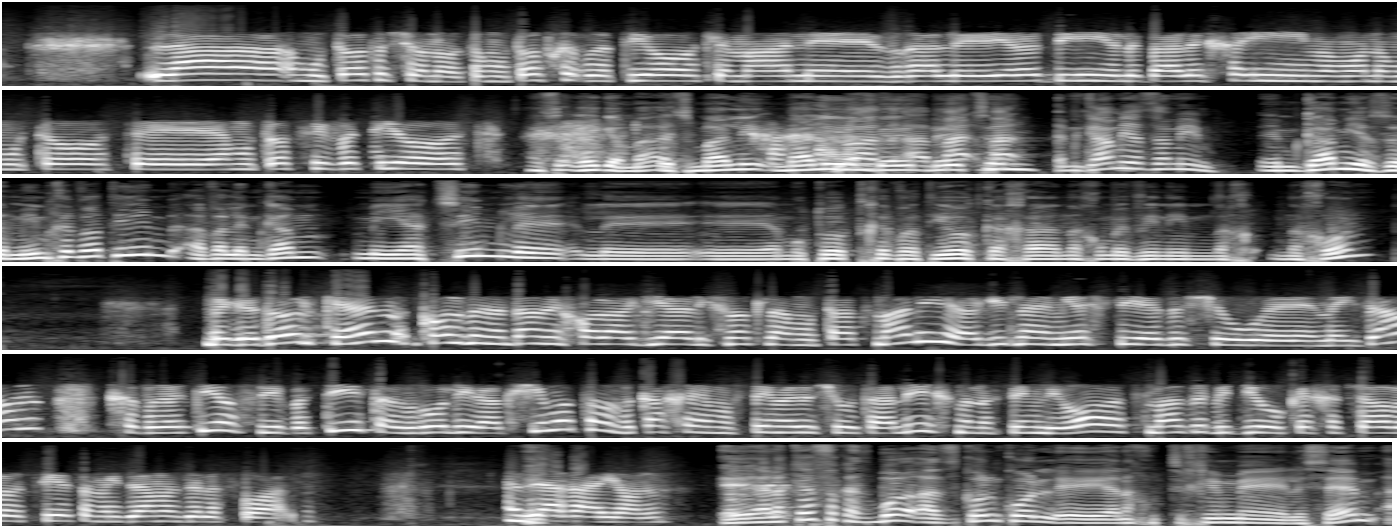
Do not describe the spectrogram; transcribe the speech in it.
לעמותות השונות, עמותות חברתיות למען אה, עזרה לילדים, לבעלי חיים, המון עמותות, אה, עמותות סביבתיות. אז רגע, אז מאלי מאלי לא, הם ב- אה, בעצם, הם גם יזמים. הם גם יזמים חברתיים, אבל הם גם מייעצים לעמותות חברתיות, ככה אנחנו מבינים, נכ- נכון? בגדול כן, כל בן אדם יכול להגיע לפנות לעמותת מאלי, להגיד להם יש לי איזשהו אה, מיזם חברתי או סביבתי, תעזרו לי להגשים אותו, וככה הם עושים איזשהו תהליך, מנסים לראות מה זה בדיוק, איך אפשר להוציא את המיזם הזה לפועל. זה הרעיון. אה, על הכיפאק, אז בוא, אז קודם כל אה, אנחנו צריכים אה, לסיים.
